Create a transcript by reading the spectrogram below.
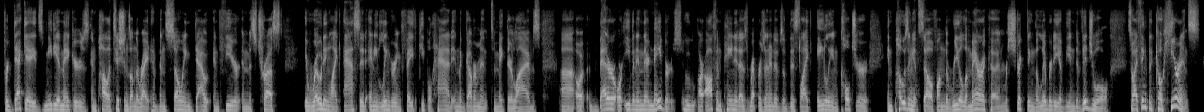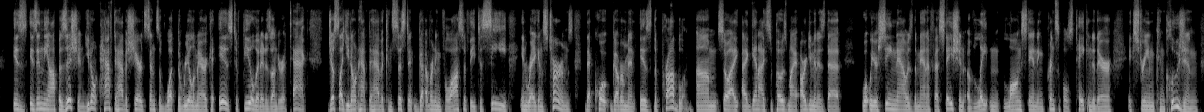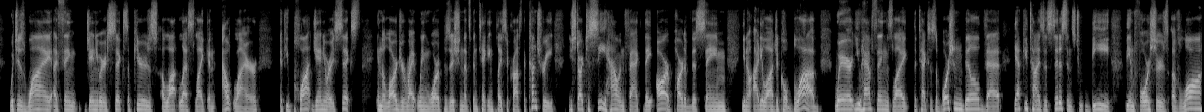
for decades, media makers and politicians on the right have been sowing doubt and fear and mistrust eroding like acid any lingering faith people had in the government to make their lives uh, or better or even in their neighbors who are often painted as representatives of this like alien culture imposing itself on the real america and restricting the liberty of the individual. So i think the coherence is is in the opposition. You don't have to have a shared sense of what the real america is to feel that it is under attack just like you don't have to have a consistent governing philosophy to see in reagan's terms that quote government is the problem. Um, so I, again i suppose my argument is that what we are seeing now is the manifestation of latent, long-standing principles taken to their extreme conclusion, which is why I think January 6th appears a lot less like an outlier if you plot January 6th in the larger right wing war position that's been taking place across the country, you start to see how, in fact, they are part of this same, you know, ideological blob where you have things like the Texas abortion bill that deputizes citizens to be the enforcers of law.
